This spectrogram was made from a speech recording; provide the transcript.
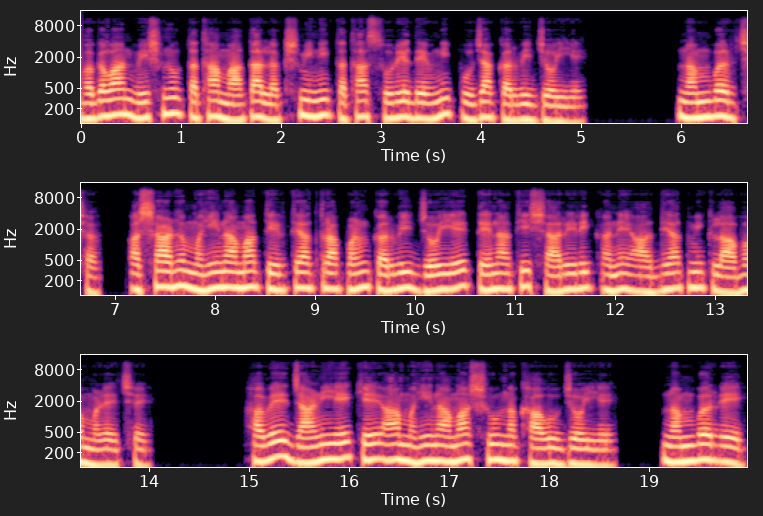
ભગવાન વિષ્ણુ તથા માતા લક્ષ્મીની તથા સૂર્યદેવની પૂજા કરવી જોઈએ. નંબર છ. અષાઢ મહિનામાં તીર્થયાત્રા પણ કરવી જોઈએ, તેનાથી શારીરિક અને આધ્યાત્મિક લાભ મળે છે. હવે જાણીએ કે આ મહિનામાં શું ન ખાવું જોઈએ. નંબર એક.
